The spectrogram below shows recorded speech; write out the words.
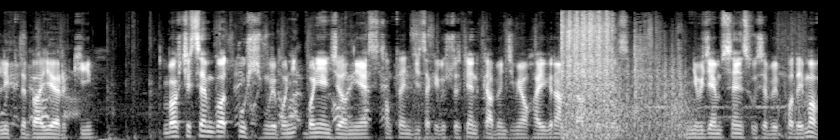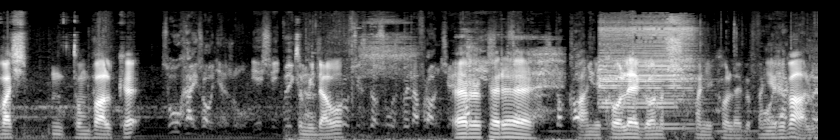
lipne bajerki. Bo właśnie chcę go odpuścić, mówię, bo nie, bo nie gdzie on jest. On pędzi z jakiegoś okienka, będzie miał high grounda, więc nie widziałem sensu sobie podejmować mm, tą walkę. Co mi dało? RPR, panie kolego, no panie kolego, panie rywalu.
